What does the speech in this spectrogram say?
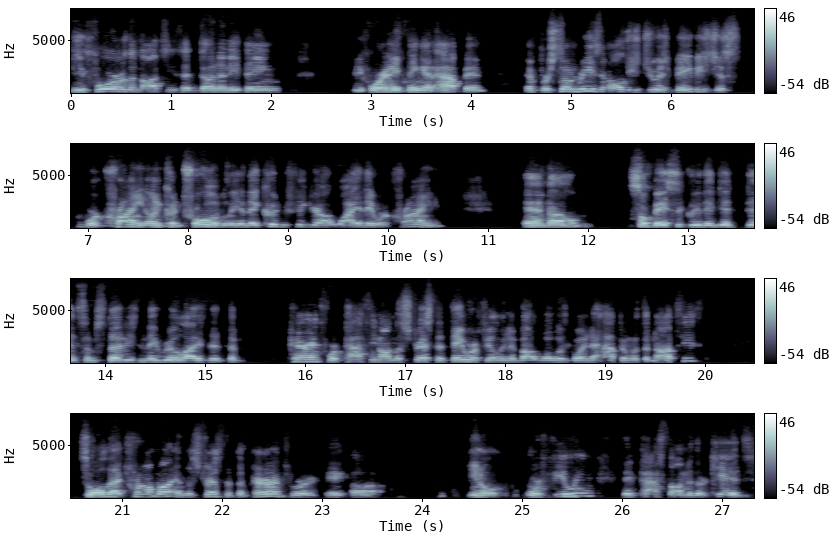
Before the Nazis had done anything, before anything had happened, and for some reason, all these Jewish babies just were crying uncontrollably and they couldn't figure out why they were crying. And um, so basically, they did, did some studies and they realized that the parents were passing on the stress that they were feeling about what was going to happen with the Nazis. So all that trauma and the stress that the parents were, uh, you know, were feeling, they passed on to their kids.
